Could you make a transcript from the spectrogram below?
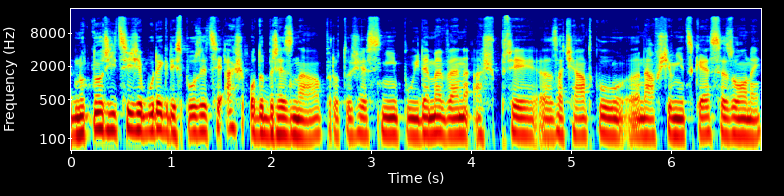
Nutno říci, že bude k dispozici až od března, protože s ní půjdeme ven až při začátku návštěvnické sezóny,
